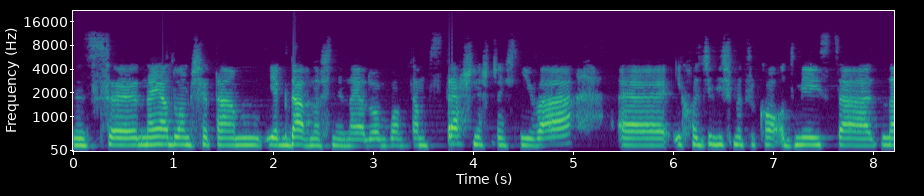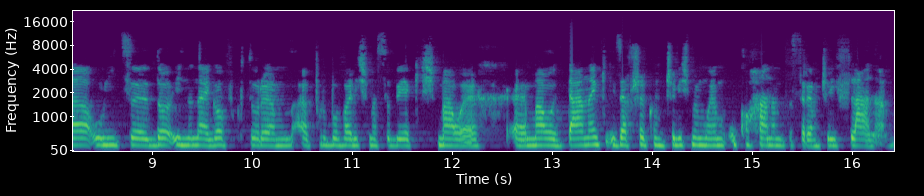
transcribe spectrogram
Więc e, najadłam się tam, jak dawno się nie najadłam, byłam tam strasznie szczęśliwa e, i chodziliśmy tylko od miejsca na ulicy do innego, w którym e, próbowaliśmy sobie jakichś małych, małych danek i zawsze kończyliśmy moim ukochanym deserem, czyli flanem.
